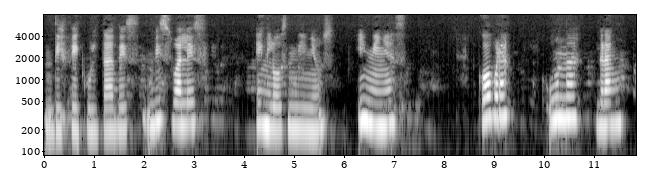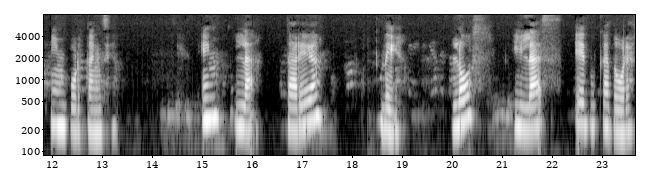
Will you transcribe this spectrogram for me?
dificultades visuales en los niños y niñas. Cobra una gran importancia en la tarea de los y las educadoras,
